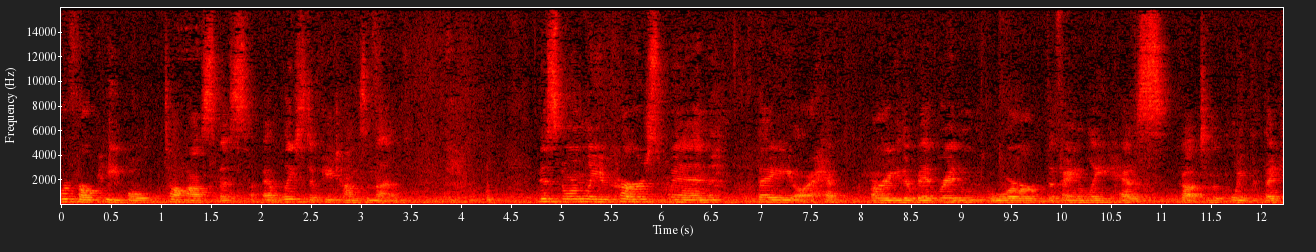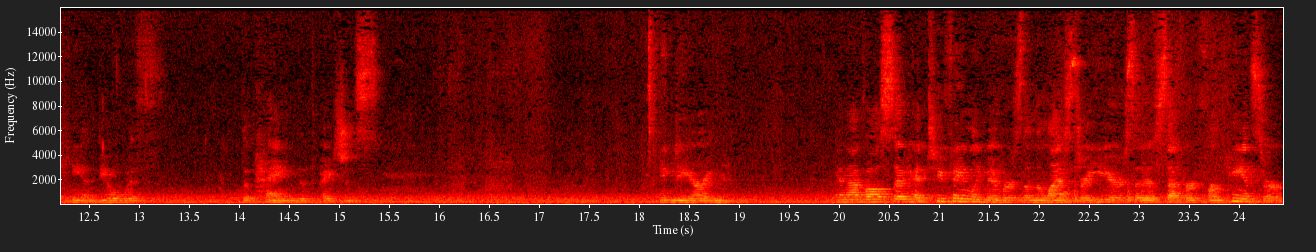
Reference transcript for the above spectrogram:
refer people to hospice at least a few times a month. This normally occurs when they are, have, are either bedridden or the family has got to the point that they can't deal with the pain that the patient's enduring. And I've also had two family members in the last three years that have suffered from cancer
